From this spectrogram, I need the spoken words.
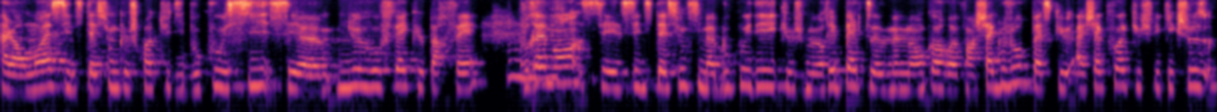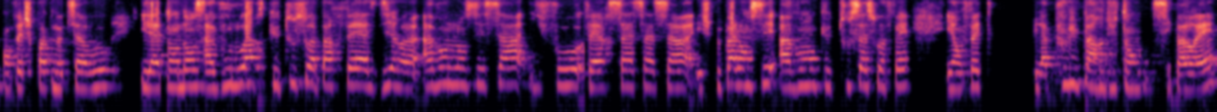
Alors moi, c'est une citation que je crois que tu dis beaucoup aussi, c'est euh, mieux vaut fait que parfait. Vraiment, c'est une citation qui m'a beaucoup aidée et que je me répète même encore, enfin chaque jour, parce que à chaque fois que je fais quelque chose, en fait, je crois que notre cerveau, il a tendance à vouloir que tout soit parfait, à se dire euh, avant de lancer ça, il faut faire ça, ça, ça, et je peux pas lancer avant que tout ça soit fait. Et en fait, la plupart du temps, c'est pas vrai.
